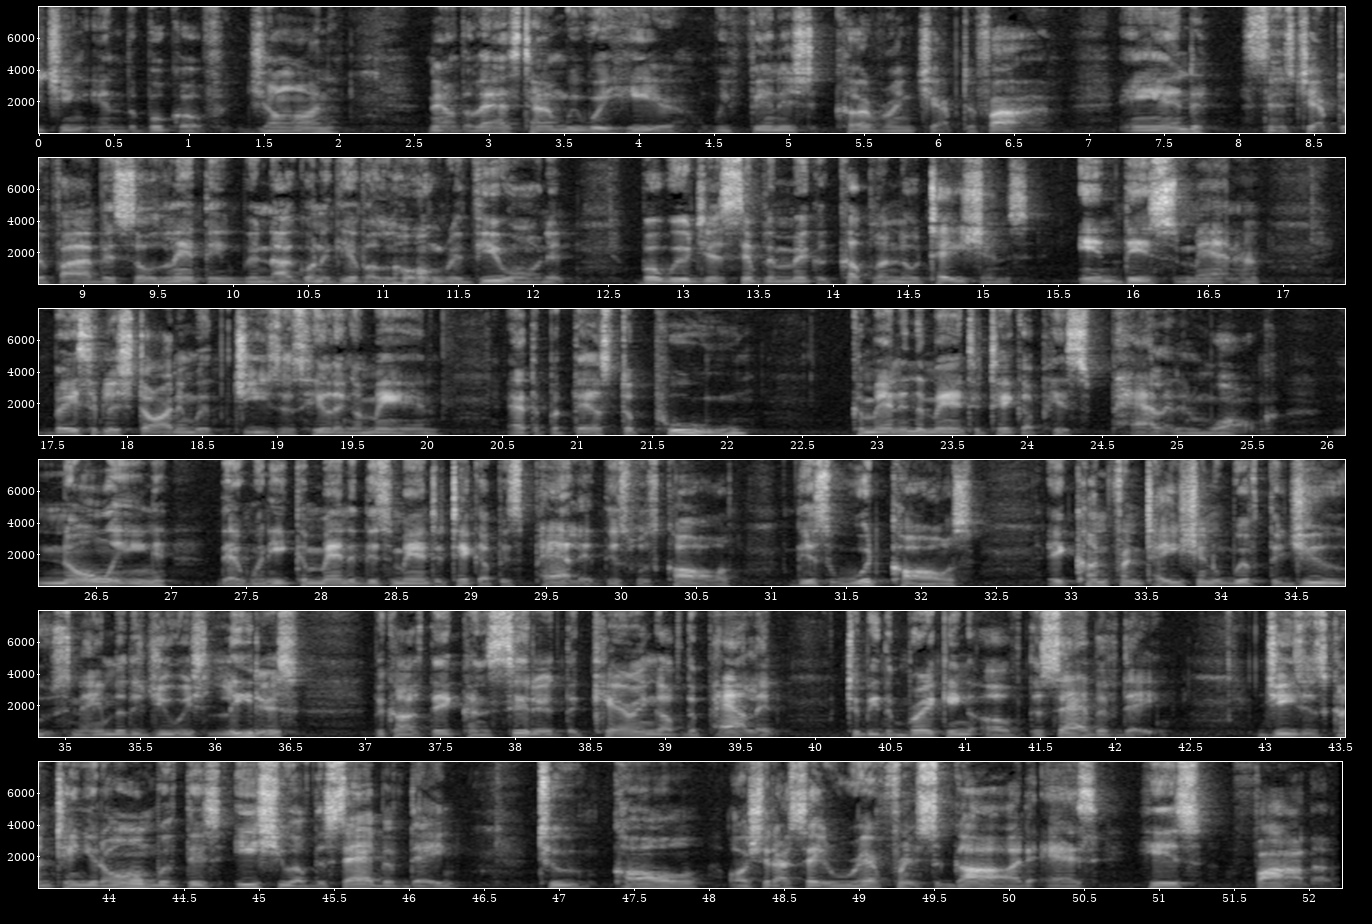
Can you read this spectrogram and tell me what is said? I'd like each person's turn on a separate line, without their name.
teaching in the book of John. Now, the last time we were here, we finished covering chapter 5. And since chapter 5 is so lengthy, we're not going to give a long review on it, but we'll just simply make a couple of notations in this manner. Basically, starting with Jesus healing a man at the Bethesda pool, commanding the man to take up his pallet and walk, knowing that when he commanded this man to take up his pallet, this was called, this would cause a confrontation with the Jews, namely the Jewish leaders, because they considered the carrying of the pallet to be the breaking of the Sabbath day. Jesus continued on with this issue of the Sabbath day to call, or should I say, reference God as his Father.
